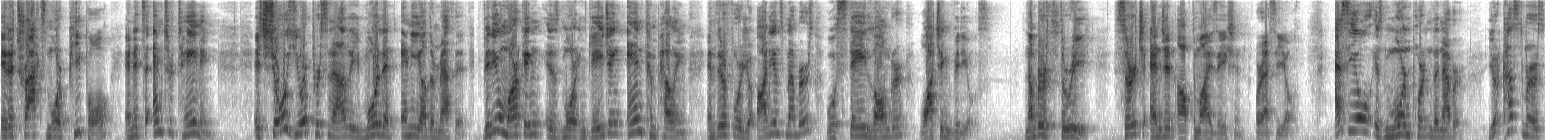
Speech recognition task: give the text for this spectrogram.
It attracts more people, and it's entertaining. It shows your personality more than any other method. Video marketing is more engaging and compelling and therefore your audience members will stay longer watching videos. Number three, search engine optimization or SEO. SEO is more important than ever. Your customers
